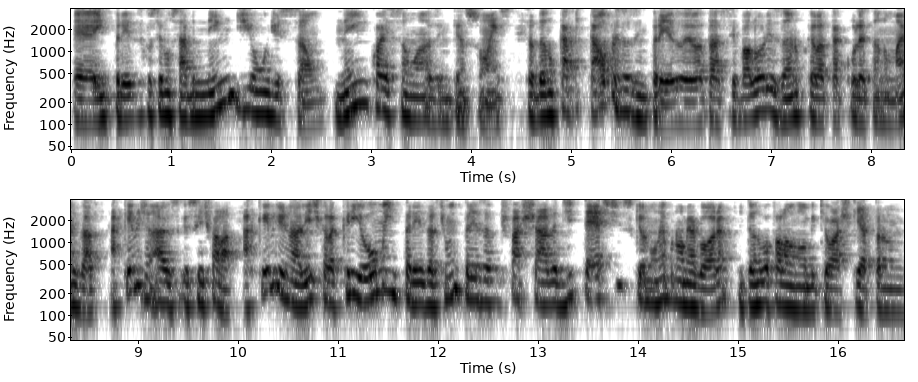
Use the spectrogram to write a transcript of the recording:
é, empresas que você não sabe nem de onde são, nem quais são as intenções, está dando capital para essas empresas, ela está se valorizando porque ela está coletando mais dados. A Cambridge, ah, eu esqueci de falar, a Cambridge Analytica ela criou uma empresa, ela tinha uma empresa de fachada de testes, que eu não lembro o nome agora, então eu vou falar um nome que eu acho que é para,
